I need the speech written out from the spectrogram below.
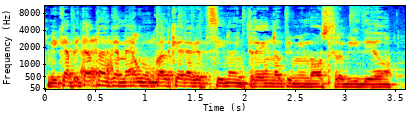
Mi è capitato eh, anche a me con un... qualche ragazzino in treno che mi mostra video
